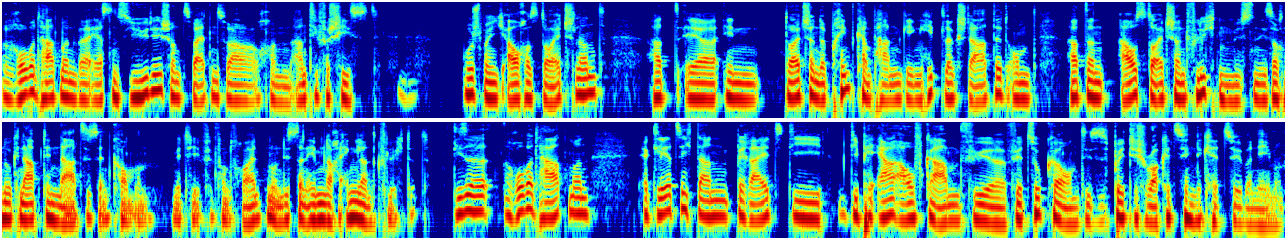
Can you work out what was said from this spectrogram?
Robert Hartmann war erstens jüdisch und zweitens war er auch ein Antifaschist. Ursprünglich auch aus Deutschland, hat er in Deutschland eine Printkampagne gegen Hitler gestartet und hat dann aus Deutschland flüchten müssen, ist auch nur knapp den Nazis entkommen mit Hilfe von Freunden und ist dann eben nach England geflüchtet. Dieser Robert Hartmann erklärt sich dann bereit, die, die PR-Aufgaben für, für Zucker und dieses British Rocket Syndicate zu übernehmen.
